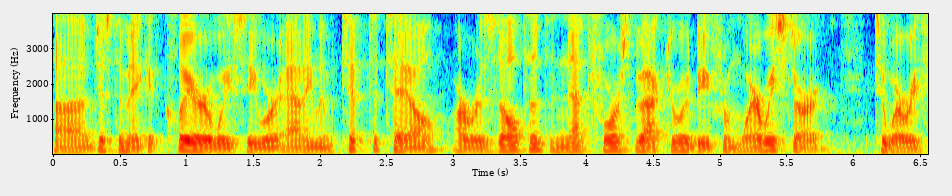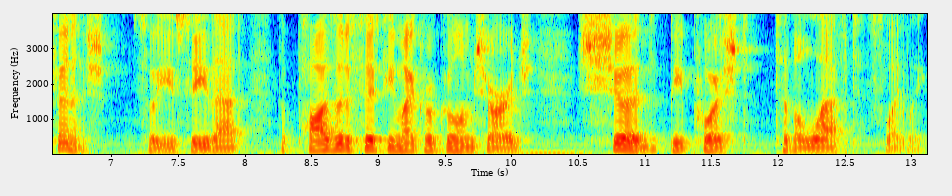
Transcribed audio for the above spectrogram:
Uh, just to make it clear, we see we're adding them tip to tail. Our resultant net force vector would be from where we start to where we finish. So you see that the positive 50 microcoulomb charge should be pushed to the left slightly.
